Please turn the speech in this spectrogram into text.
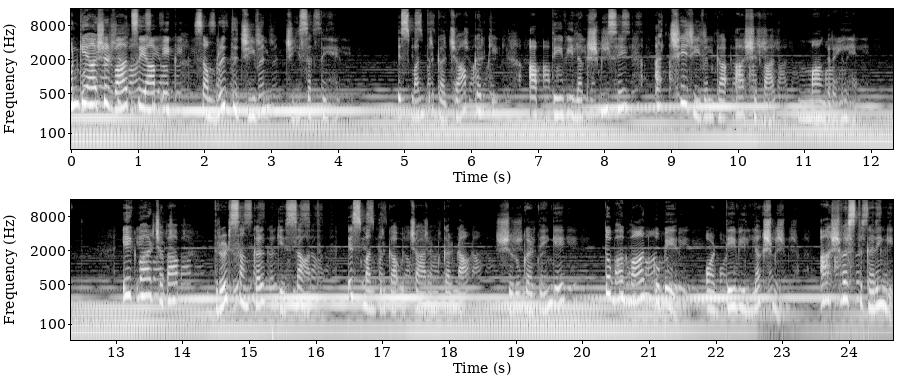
उनके आशीर्वाद से आप एक समृद्ध जीवन जी सकते हैं। इस मंत्र का जाप करके आप देवी लक्ष्मी से अच्छे जीवन का आशीर्वाद मांग रहे हैं। एक बार जब आप दृढ़ संकल्प के साथ इस मंत्र का उच्चारण करना शुरू कर देंगे तो भगवान कुबेर और देवी लक्ष्मी आश्वस्त करेंगे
